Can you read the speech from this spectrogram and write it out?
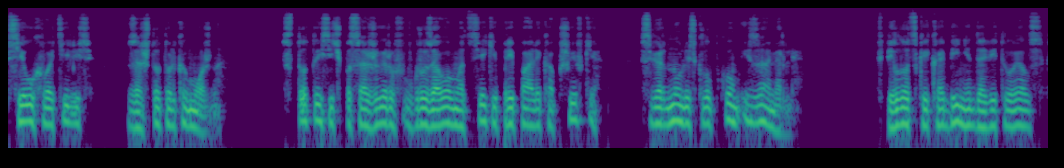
Все ухватились за что только можно. Сто тысяч пассажиров в грузовом отсеке припали к обшивке, свернулись клубком и замерли. В пилотской кабине Давид Уэллс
